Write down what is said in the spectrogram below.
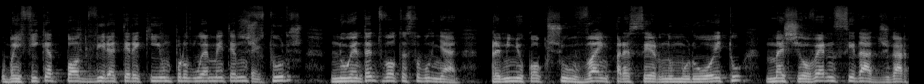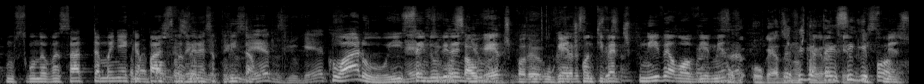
o Benfica pode vir a ter aqui um problema em termos Sim. futuros. No entanto, volto a sublinhar, para mim o Cockchu vem para ser número 8, mas se houver necessidade de jogar como segundo avançado, também é também capaz de fazer, essa posição. O Guedes, o Guedes. Claro, e Guedes, sem dúvida nenhuma. O Guedes, pode, o Guedes quando estiver disponível, obviamente. O, Guedes não está garantido. Isso mesmo.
